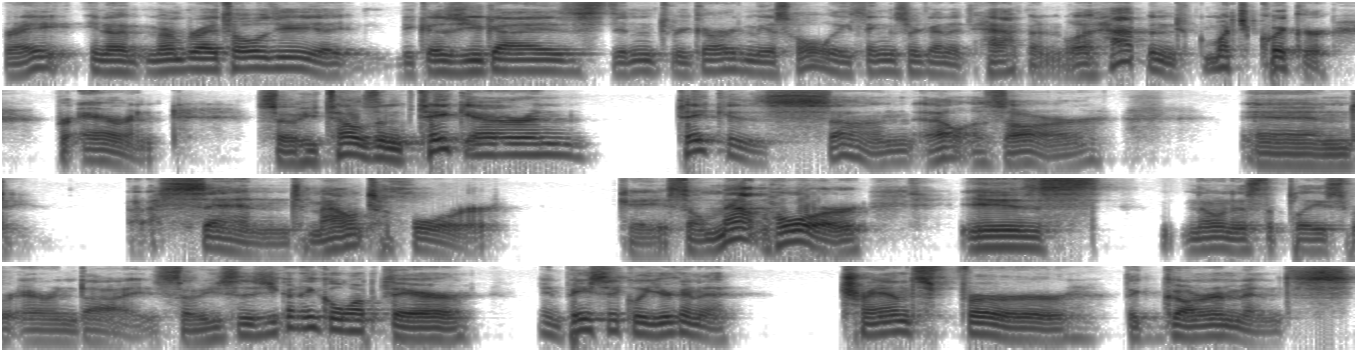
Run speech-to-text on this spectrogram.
right? You know, remember I told you uh, because you guys didn't regard me as holy, things are going to happen. Well, it happened much quicker for Aaron. So he tells them, take Aaron, take his son Eleazar, and ascend Mount Hor. Okay, so Mount Hor is known as the place where Aaron dies. So he says, You're going to go up there, and basically, you're going to transfer the garments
